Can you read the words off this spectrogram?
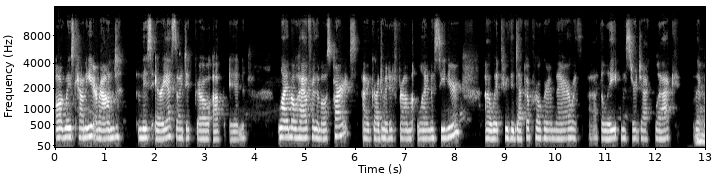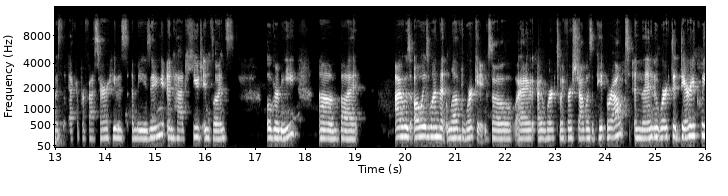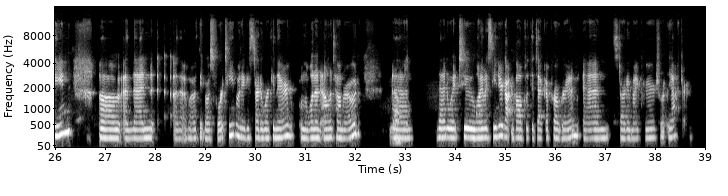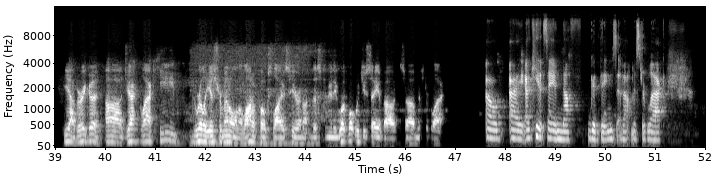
Auglaize County around this area. So I did grow up in Lima, Ohio for the most part. I graduated from Lima Senior. I went through the DECA program there with uh, the late Mr. Jack Black, that mm. was the DECA professor. He was amazing and had huge influence over me. Um, but I was always one that loved working. So I, I, worked, my first job was a paper route and then worked at Dairy Queen. Um, and then uh, I think I was 14 when I started working there on the one on Allentown Road. Yeah. And then went to Lima Senior, got involved with the DECA program, and started my career shortly after. Yeah, very good. Uh, Jack Black, he really instrumental in a lot of folks' lives here in this community. What what would you say about uh, Mr. Black? Oh, I, I can't say enough good things about Mr. Black.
